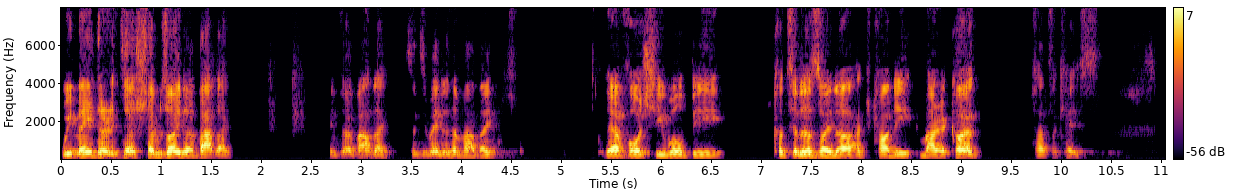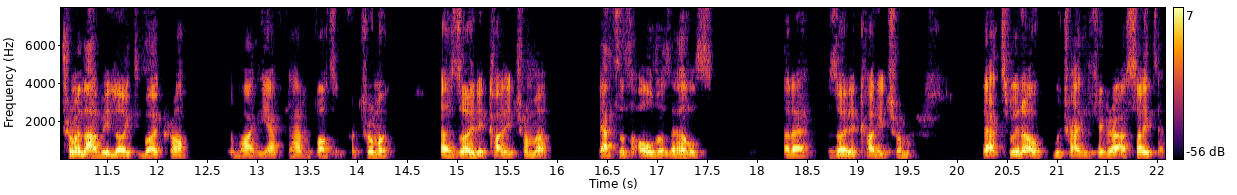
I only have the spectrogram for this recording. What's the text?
We made her into a Shem Vadai into a vadai, since he made it a vadai. Therefore, she will be considered a zayda and she can't marry a kohen. If that's the case. Truma nabi loy to buy crop. Then why do you have to have a pasuk for truma? A zayda can't eat truma. That's as old as the hills. That a zayda can't eat truma. That's we know. We're trying to figure out a soita.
